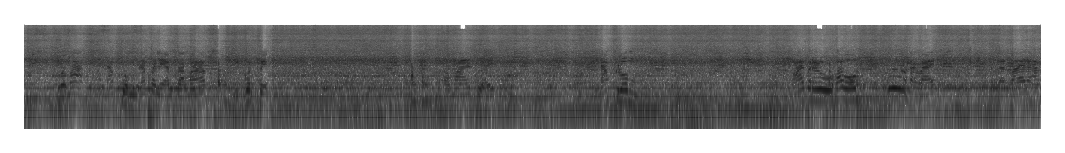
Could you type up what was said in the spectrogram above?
ๆสวยมากน้ำกลมน้ำไปแหลมสั่งมาครับนี่ก้นเป็ดเอามาแล้วสวยน้ำกลมไม้ประดูครับผมอู้หลากหลายตัดไว้นะครับ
